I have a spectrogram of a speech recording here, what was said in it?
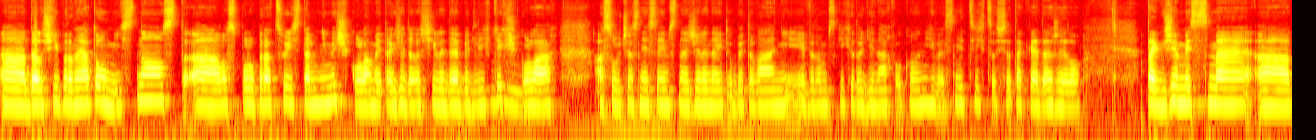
a další pronajatou místnost a spolupracují s tamními školami, takže další lidé bydlí v těch mm. školách a současně se jim snažili najít ubytování i v romských rodinách v okolních vesnicích, což se také dařilo. Takže my jsme, a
